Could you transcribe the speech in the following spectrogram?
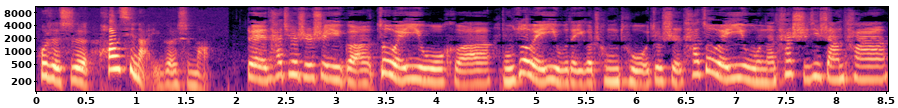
或者是抛弃哪一个，是吗？对，它确实是一个作为义务和不作为义务的一个冲突。就是他作为义务呢，它实际上它。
